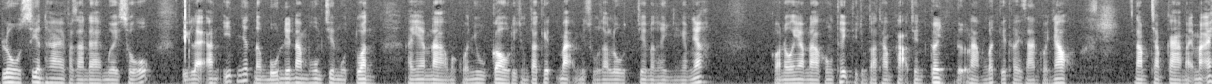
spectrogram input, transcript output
lô xiên 2 và dàn đề 10 số. Tỷ lệ ăn ít nhất là 4 đến 5 hôm trên một tuần. Anh em nào mà có nhu cầu thì chúng ta kết bạn với số Zalo trên màn hình anh em nhé. Còn nếu anh em nào không thích thì chúng ta tham khảo trên kênh đỡ làm mất cái thời gian của nhau. 500k mãi mãi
